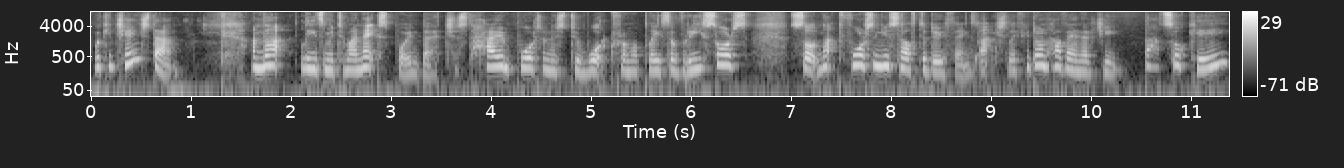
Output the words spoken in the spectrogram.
We can change that. And that leads me to my next point that just how important is to work from a place of resource. So, not forcing yourself to do things. Actually, if you don't have energy, that's okay.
